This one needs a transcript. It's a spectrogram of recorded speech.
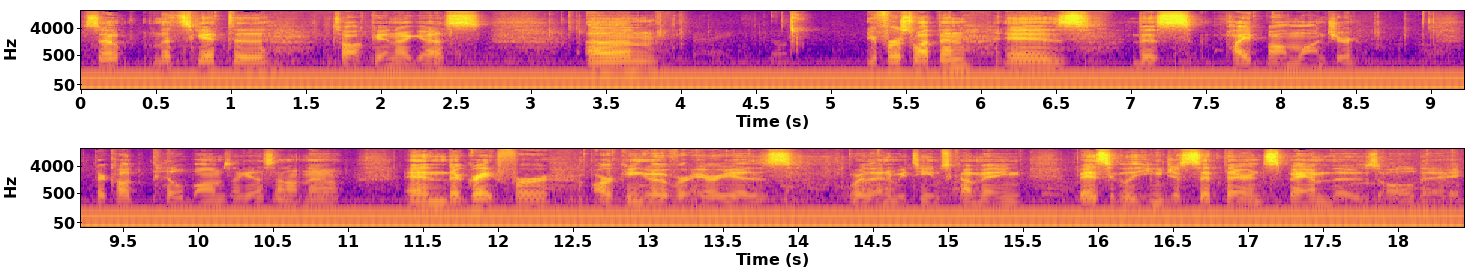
So, let's get to talking, I guess. Um, your first weapon is this pipe bomb launcher. They're called pill bombs, I guess. I don't know. And they're great for arcing over areas where the enemy team's coming. Basically, you can just sit there and spam those all day.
